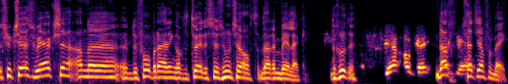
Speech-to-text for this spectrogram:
succes, werk ze aan de voorbereiding op de tweede seizoenshelft daar in Belek. De groeten. Ja, oké. Okay. Dag, Gert-Jan van Beek.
